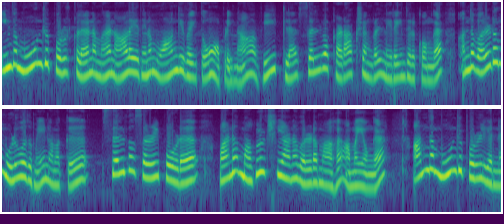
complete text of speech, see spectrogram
இந்த மூன்று பொருட்களை நம்ம நாளைய தினம் வாங்கி வைத்தோம் அப்படின்னா வீட்டில் செல்வ கடாட்சங்கள் நிறைந்திருக்கோங்க. அந்த வருடம் முழுவதுமே நமக்கு செல்வ செழிப்போட மன மகிழ்ச்சியான வருடமாக அமையுங்க. அந்த மூன்று பொருள் என்ன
